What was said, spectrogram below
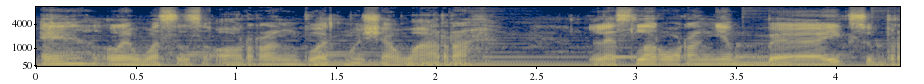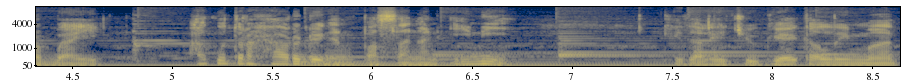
Eh lewat seseorang buat musyawarah. Leslar orangnya baik super baik. Aku terharu dengan pasangan ini. Kita lihat juga kalimat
